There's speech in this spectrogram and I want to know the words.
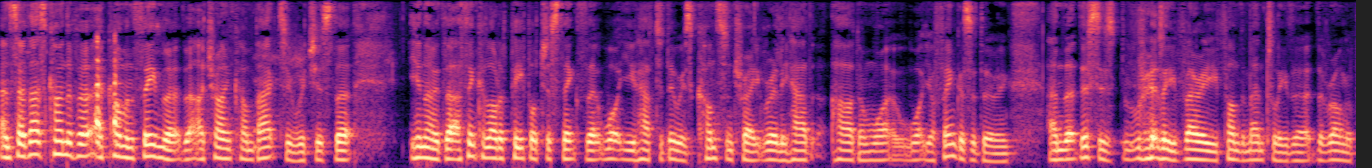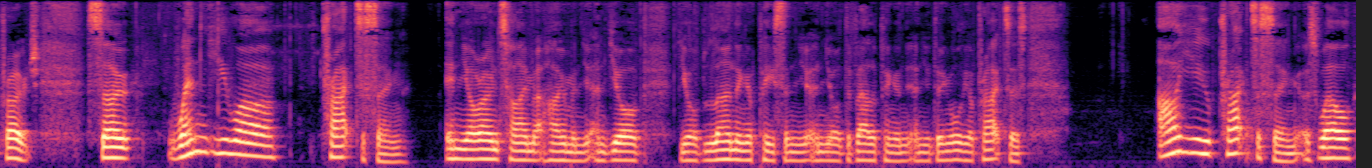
and so that's kind of a, a common theme that, that i try and come back to which is that you know that I think a lot of people just think that what you have to do is concentrate really hard, hard on what what your fingers are doing, and that this is really very fundamentally the the wrong approach. So when you are practicing in your own time at home and you, and you're you're learning a piece and you and you're developing and, and you're doing all your practice, are you practicing as well?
